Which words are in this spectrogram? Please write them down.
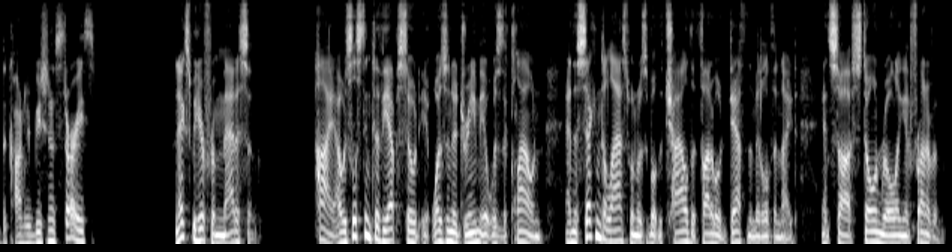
the contribution of stories. Next, we hear from Madison. Hi, I was listening to the episode It Wasn't a Dream, It Was the Clown, and the second to last one was about the child that thought about death in the middle of the night and saw a stone rolling in front of him.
